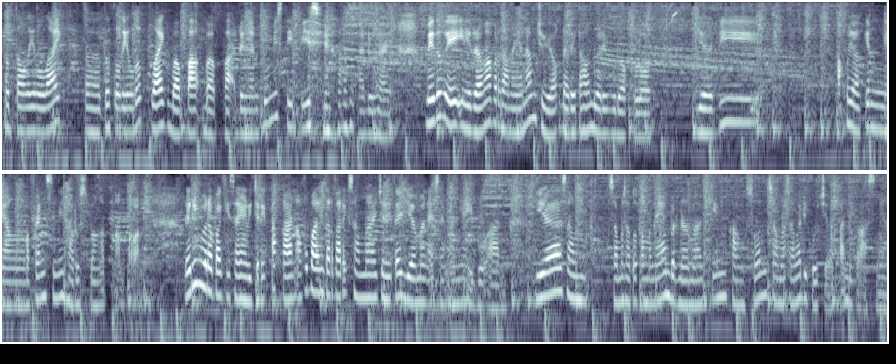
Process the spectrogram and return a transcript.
totally like uh, totally look like bapak-bapak dengan kumis tipis ya. Aduhai. By the way, ini drama pertamanya Nam Hyuk dari tahun 2020. Jadi aku yakin yang fans ini harus banget nonton. Dari beberapa kisah yang diceritakan, aku paling tertarik sama cerita zaman SMA-nya Ibu An. Dia sama, sama satu temennya yang bernama Kim Kang Sun sama-sama dikucilkan di kelasnya.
